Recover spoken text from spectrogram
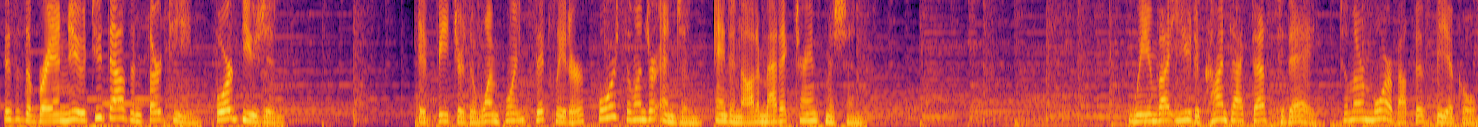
This is a brand new 2013 Ford Fusion. It features a 1.6-liter four-cylinder engine and an automatic transmission. We invite you to contact us today to learn more about this vehicle.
